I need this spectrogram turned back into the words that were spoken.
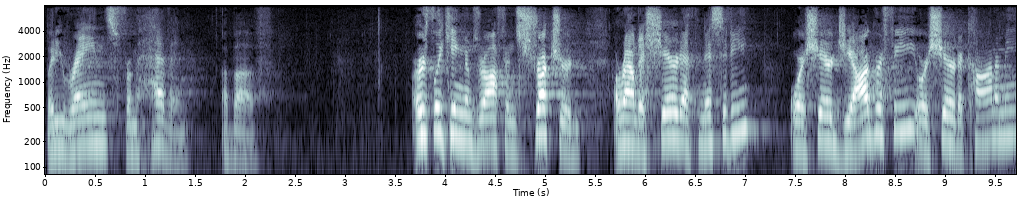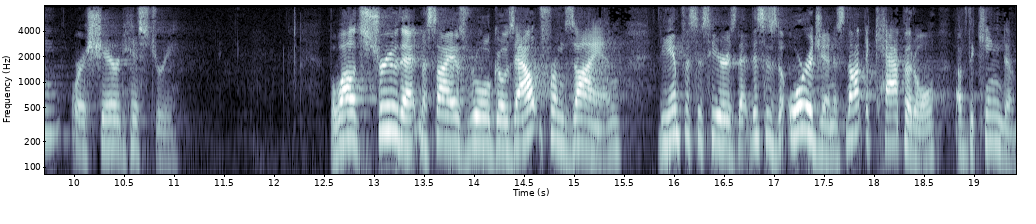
but he reigns from heaven above. Earthly kingdoms are often structured around a shared ethnicity, or a shared geography, or a shared economy, or a shared history. But while it's true that Messiah's rule goes out from Zion the emphasis here is that this is the origin, it's not the capital of the kingdom.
